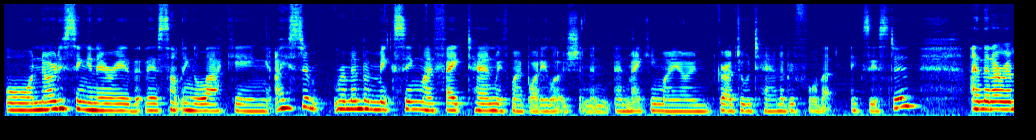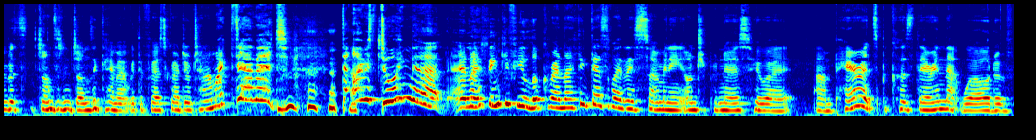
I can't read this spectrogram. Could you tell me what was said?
or noticing an area that there's something lacking. I used to remember mixing my fake tan with my body lotion and, and making my own gradual tanner before that existed. And then I remember Johnson & Johnson came out with the first gradual tan. I'm like, damn it! I was doing that! And I think if you look around, I think that's why there's so many entrepreneurs who are um, parents because they're in that world of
